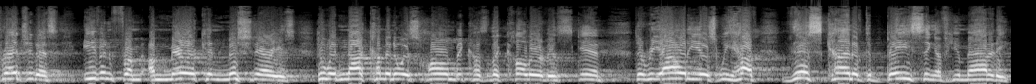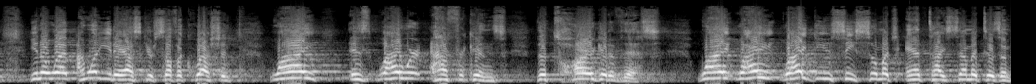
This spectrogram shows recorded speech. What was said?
prejudice even from American missionaries who would not come into his home because of the color of his skin. The reality is we have this kind of debasing of humanity. You know what? I want you to ask yourself a question. Why is why were Africans the target of this? Why, why, why do you see so much anti Semitism?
